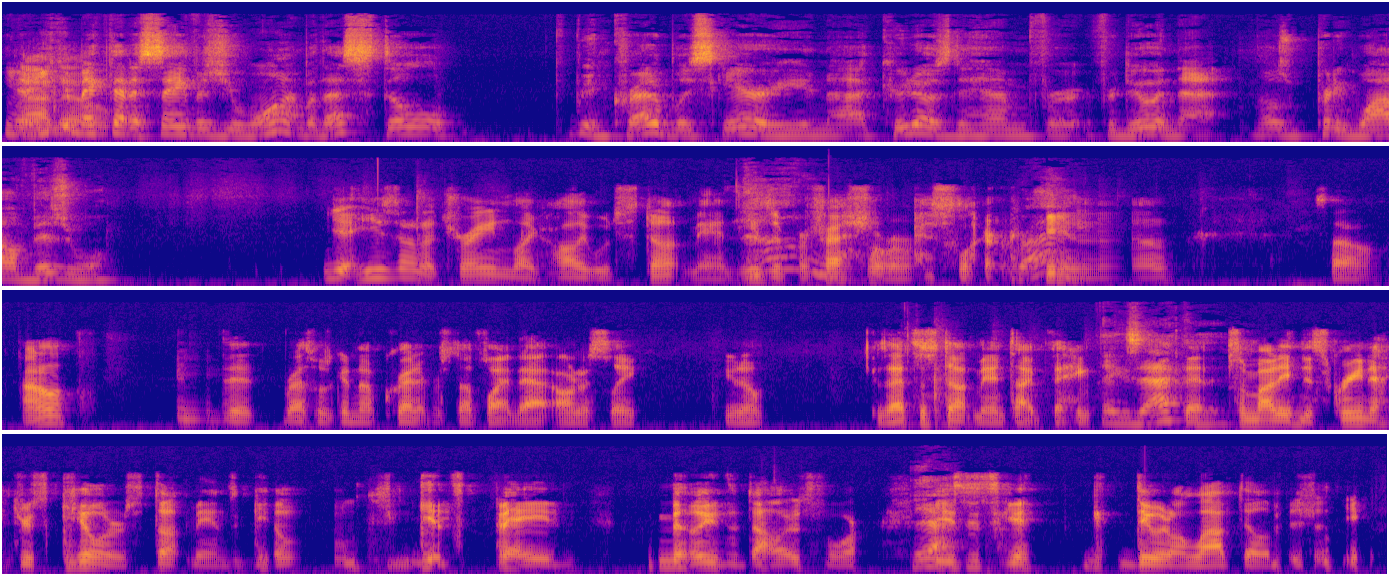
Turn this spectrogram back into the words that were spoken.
you know I you can know. make that as safe as you want, but that's still incredibly scary. And uh, kudos to him for for doing that. That was a pretty wild visual. Yeah, he's not a trained like Hollywood stuntman. He's a professional wrestler. Right. You know? So I don't think that wrestlers get enough credit for stuff like that. Honestly, you know, because that's a stuntman type thing. Exactly. That somebody in the Screen Actors Guild or Stuntman's Guild gets paid millions of dollars for. Yeah. He's just get do it on live television.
